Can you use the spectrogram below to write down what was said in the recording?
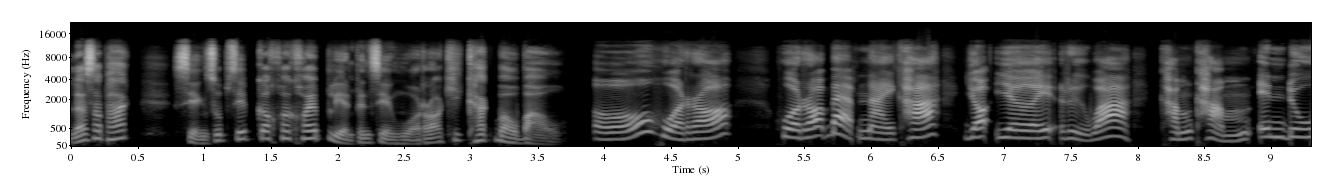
แล้วสักพักเสียงซุบซิบก็ค่อยๆ เปลี่ยนเป็นเสียงหัวเราะคิกคักเบาโอ้หัวเราะ หัวเราะแบบไหนคะ เยาะเย้ยหรือว่าขำขำๆเอ็นดู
